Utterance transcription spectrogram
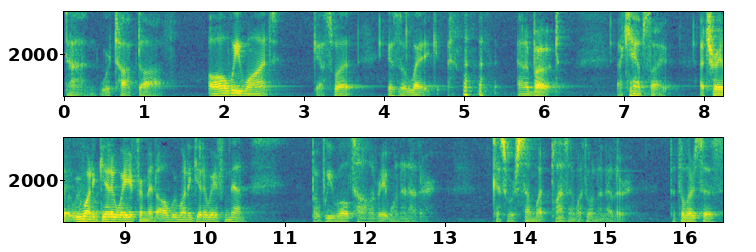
done. We're topped off. All we want, guess what, is a lake and a boat, a campsite, a trailer. We want to get away from it all. We want to get away from them. But we will tolerate one another because we're somewhat pleasant with one another. But the Lord says,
